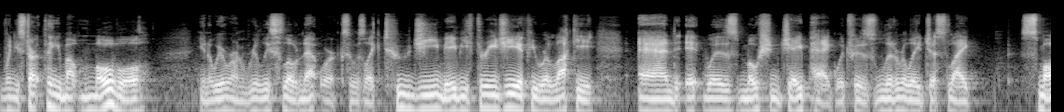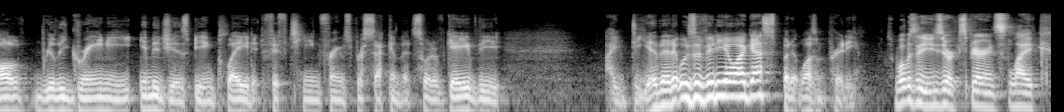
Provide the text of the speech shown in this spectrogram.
when you start thinking about mobile, you know, we were on really slow networks. It was like 2G, maybe 3G if you were lucky. And it was motion JPEG, which was literally just like small, really grainy images being played at 15 frames per second that sort of gave the idea that it was a video, I guess, but it wasn't pretty. So what was the user experience like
